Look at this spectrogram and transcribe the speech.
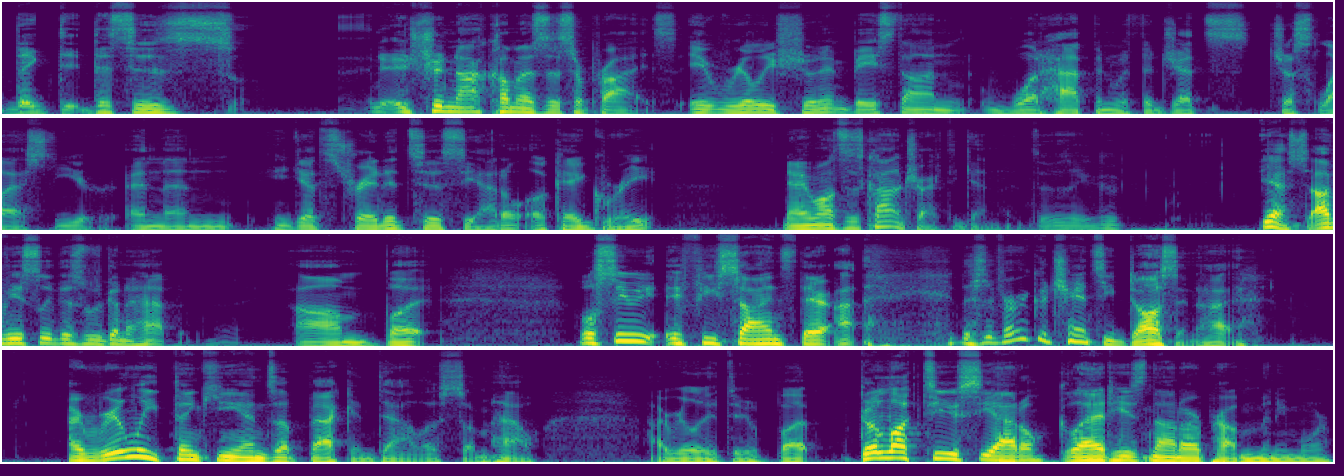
they, this is it should not come as a surprise. It really shouldn't, based on what happened with the Jets just last year. And then he gets traded to Seattle. Okay, great. Now he wants his contract again. Yes, obviously this was going to happen, um, but we'll see if he signs there. I, there's a very good chance he doesn't. I I really think he ends up back in Dallas somehow. I really do. But good luck to you, Seattle. Glad he's not our problem anymore.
